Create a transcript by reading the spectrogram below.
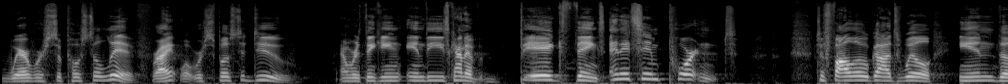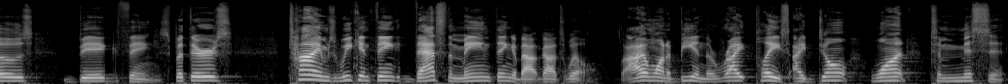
where we're supposed to live, right? What we're supposed to do. And we're thinking in these kind of big things. And it's important to follow God's will in those big things. But there's times we can think that's the main thing about God's will. I want to be in the right place. I don't want to miss it.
